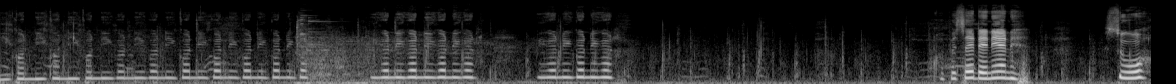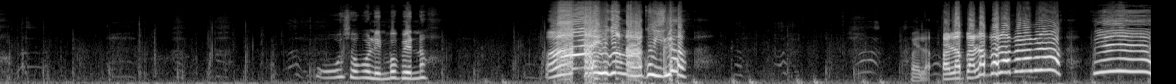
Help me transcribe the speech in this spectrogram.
นี่ก่อนนี่ก่อนนี่ก่อนนี่ก่อนนี่ก่อนนี่ก่อนนี่ก่อนนี่ก่อนนี่ก่อนนี่ก่อนนี่ก่อนนี่ก่อนนี่ก่อนนี่ก่อนนี่ก่อนนี่ก่อนนี่ก่อนขอไปใส่เดเนี่ยนี่สูโอ้สมบูรณ์บ่เป็นเนาะอ้ายอยู่ข้างหน้ากูอีกแล้วไปละไปละไปละไปละไปละไปละเอ้ย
